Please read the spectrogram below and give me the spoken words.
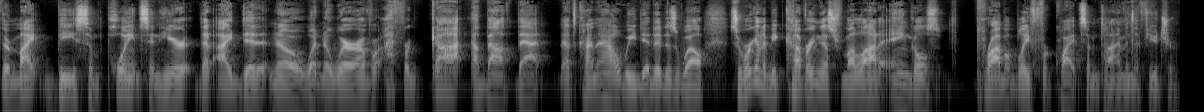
there might be some points in here that I didn't know, wasn't aware of, or I forgot about that. That's kind of how we did it as well. So we're going to be covering this from a lot of angles, probably for quite some time in the future.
